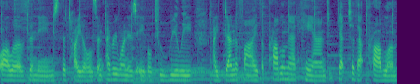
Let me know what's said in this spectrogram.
all of the names, the titles, and everyone is able to really identify the problem at hand, get to that problem,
